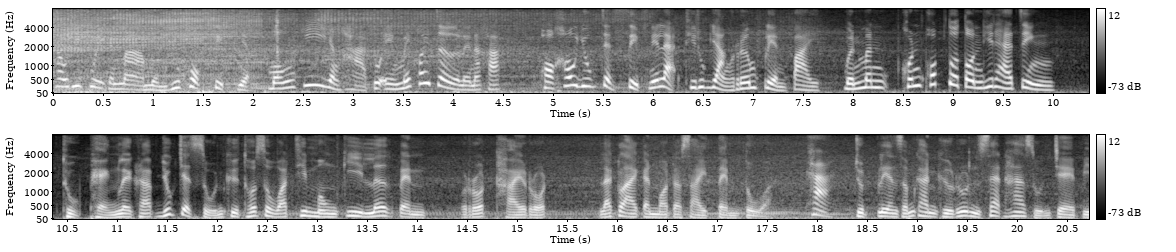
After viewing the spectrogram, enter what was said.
เท่าที่คุยกันมาเหมือนยุค 60 เนี่ย มองกี้ยังหาตัวเองไม่ค่อยเจอเลยนะคะพ อเข้ายุค 70 นี่แหละที่ทุกอย่างเริ่มเปลี่ยนไป เหมือนมันค้นพบตัวตนที่แท้จริง ถูกเพ่งเลยครับยุค 70 คือทศวรรษที่มองกี้เลิกเป็นรถท้ายรถ และกลายกันมอเตอร์ไซค์เต็มตัว ค่ะ จุดเปลี่ยนสำคัญคือรุ่น Z50J ปี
